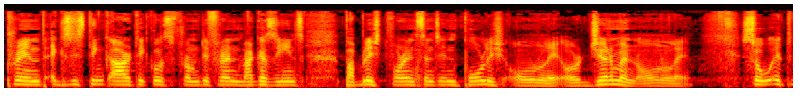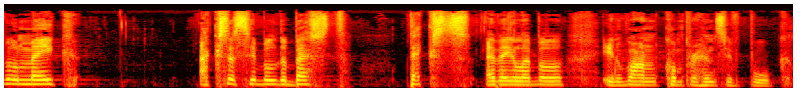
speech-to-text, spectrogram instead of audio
print existing articles from different magazines published, for instance, in Polish only or German only. So it will make accessible the best texts available in one comprehensive book.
